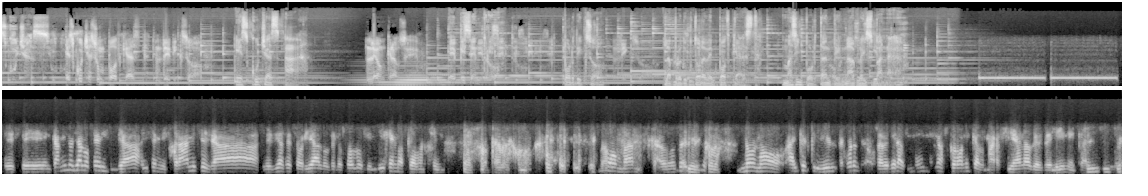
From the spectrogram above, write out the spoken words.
Escuchas. Escuchas un podcast de Dixo. Escuchas a León Krause, Epicentro, por Dixo, la productora de podcast más importante en habla hispana. Camino ya al hotel, ya hice mis trámites, ya les di asesoría a los de los pueblos indígenas, cabrón. Eso, carajo. no mames, cabrón. No, no, hay que escribir, ¿recuerdan? O sea, de veras, unas crónicas marcianas desde el INE, Sí, sí, sí.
